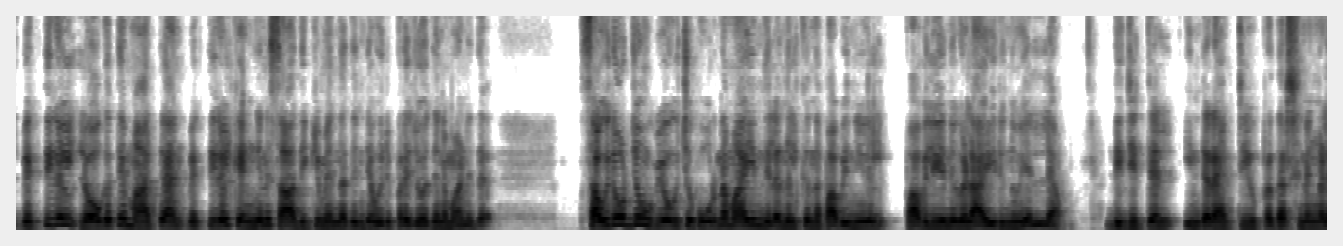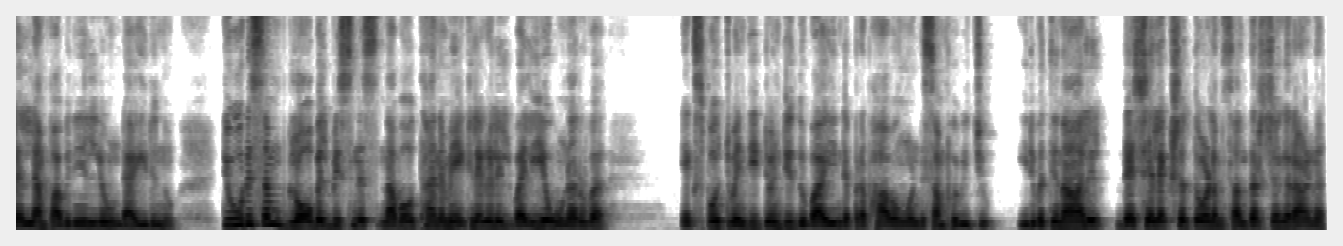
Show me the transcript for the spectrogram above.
വ്യക്തികൾ ലോകത്തെ മാറ്റാൻ വ്യക്തികൾക്ക് എങ്ങനെ സാധിക്കും എന്നതിന്റെ ഒരു പ്രചോദനമാണിത്. സൗരോർജം ഉപയോഗിച്ച് പൂർണമായും നിലനിൽക്കുന്ന പവലിയൻ പവലിയനുകളായിരുന്നു എല്ലാം. ഡിജിറ്റൽ ഇന്ററാക്റ്റീവ് പ്രദർശനങ്ങളെല്ലാം പവലിയനിലും ഉണ്ടായിരുന്നു. ടൂറിസം ഗ്ലോബൽ ബിസിനസ് നവോത്ഥാന മേഖലകളിൽ വലിയ ഉണർവ് എക്സ്പോ ട്വന്റി ട്വന്റി ദുബായിന്റെ പ്രഭാവം കൊണ്ട് സംഭവിച്ചു. ഇരുപത്തിനാല് ദശലക്ഷത്തോളം സന്ദർശകരാണ്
